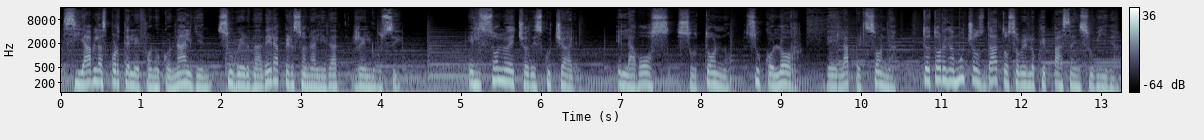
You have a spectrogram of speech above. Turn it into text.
Si hablas por teléfono con alguien, su verdadera personalidad reluce. El solo hecho de escuchar la voz, su tono, su color de la persona te otorga muchos datos sobre lo que pasa en su vida.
